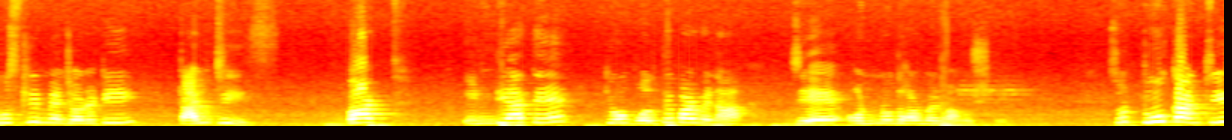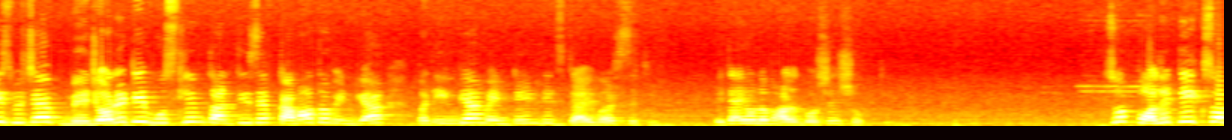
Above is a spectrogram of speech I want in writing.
মুসলিম মেজরিটি কান্ট্রিজ বাট ইন্ডিয়াতে কেউ বলতে পারবে না যে অন্য ধর্মের মানুষ নেই। So two countries which have majority Muslim countries have come out of India but India maintained its diversity এটাই হলো ভারতবর্ষের শক্তি। So politics of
